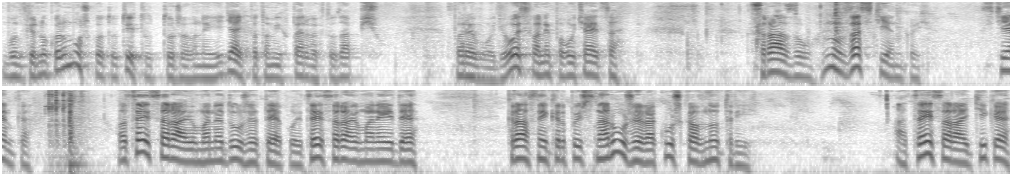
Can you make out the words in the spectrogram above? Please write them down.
бункерну кормушку тут і тут теж вони їдять, потім їх первих туди пшу, переводю. Ось вони, виходить, сразу, ну, за стінкою. Стінка. Оцей сарай у мене дуже теплий. Цей сарай у мене йде красний кирпич снаружи, ракушка внутрі. А цей сарай тільки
